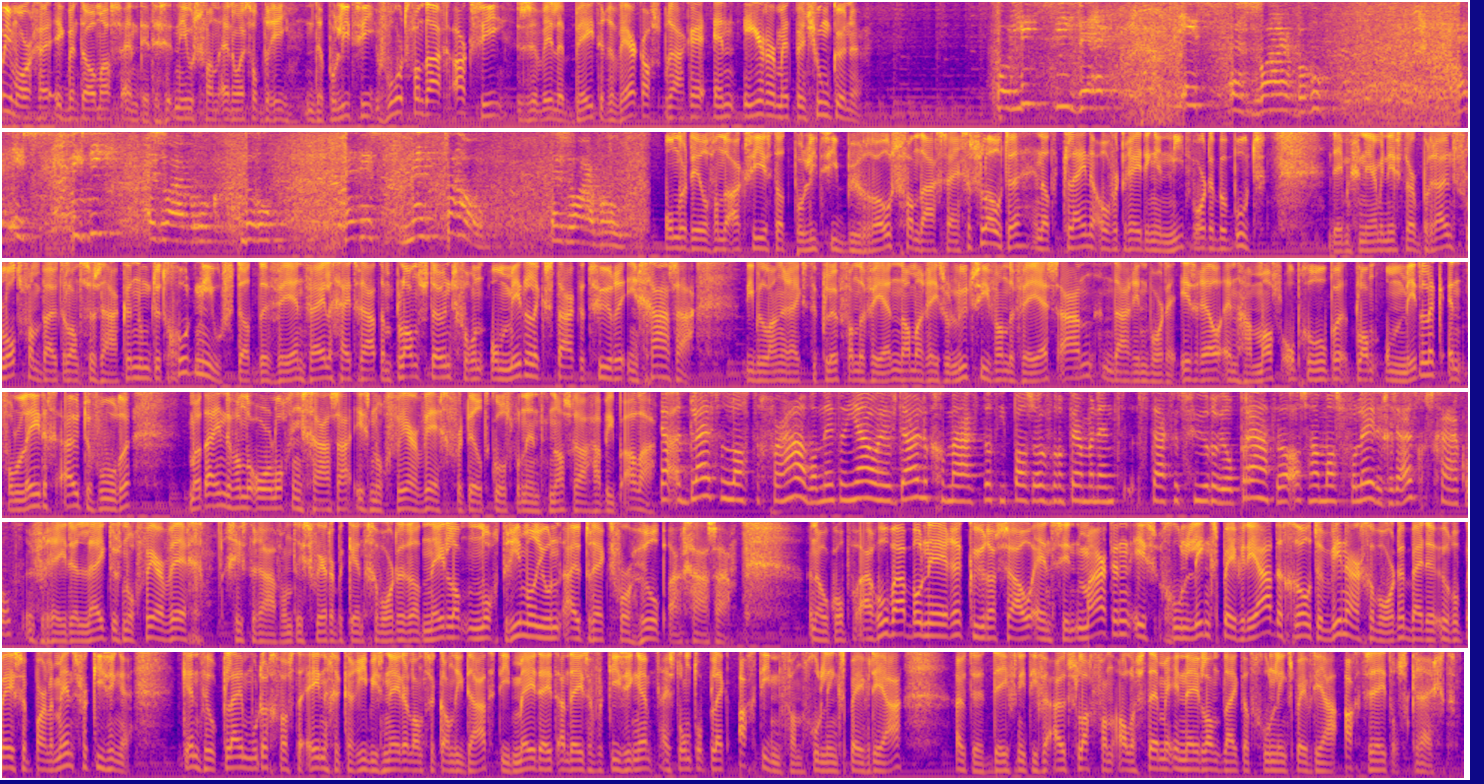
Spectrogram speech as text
Goedemorgen, ik ben Thomas en dit is het nieuws van NOS op 3. De politie voert vandaag actie. Ze willen betere werkafspraken en eerder met pensioen kunnen. Politiewerk is een zwaar beroep. Het is fysiek een zwaar beroep. Het is mentaal een zwaar beroep. Onderdeel van de actie is dat politiebureaus vandaag zijn gesloten... en dat kleine overtredingen niet worden beboet. Demissionair minister Bruinslot van Buitenlandse Zaken noemt het goed nieuws... dat de VN-veiligheidsraad een plan steunt voor een onmiddellijk staakt het vuren in Gaza. Die belangrijkste club van de VN nam een resolutie van de VS aan. Daarin worden Israël en Hamas opgeroepen het plan onmiddellijk en volledig uit te voeren... Maar het einde van de oorlog in Gaza is nog ver weg, vertelt correspondent Nasra Habib Allah. Ja, het blijft een lastig verhaal, want Netanyahu heeft duidelijk gemaakt... dat hij pas over een permanent staakt het vuren wil praten... als Hamas volledig is uitgeschakeld. Vrede lijkt dus nog ver weg. Gisteravond is verder bekend geworden dat Nederland nog 3 miljoen uittrekt voor hulp aan Gaza. En ook op Aruba, Bonaire, Curaçao en Sint Maarten is GroenLinks-PVDA de grote winnaar geworden bij de Europese parlementsverkiezingen. Kenville Kleinmoedig was de enige Caribisch-Nederlandse kandidaat die meedeed aan deze verkiezingen. Hij stond op plek 18 van GroenLinks-PVDA. Uit de definitieve uitslag van alle stemmen in Nederland blijkt dat GroenLinks-PVDA acht zetels krijgt.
